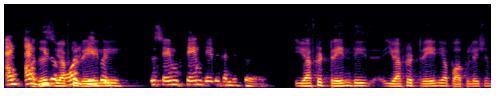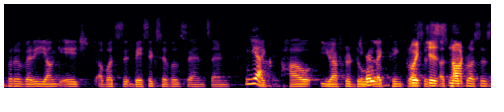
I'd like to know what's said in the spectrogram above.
and and Others, these are you have all to people really. the same same day में convict हो जाएंगे. You have to train these. You have to train your population for a very young age about ci- basic civil sense and Yeah. like how you have to do Even- like think Which process, is a thought not- process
